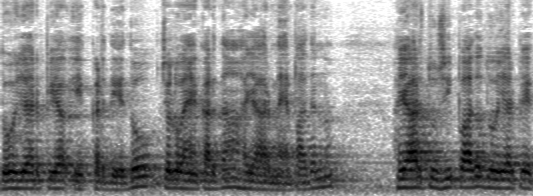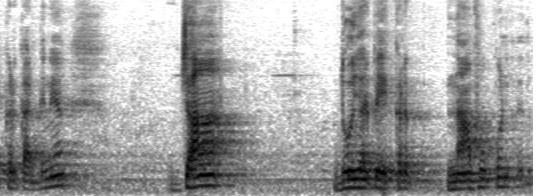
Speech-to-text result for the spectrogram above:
2000 ਰੁਪਇਆ ਏਕੜ ਦੇ ਦਿਓ। ਚਲੋ ਐਂ ਕਰਦਾ 1000 ਮੈਂ ਪਾ ਦਿੰਦਾ 1000 ਤੁਸੀਂ ਪਾ ਦਿਓ 2000 ਰੁਪਏ ਏਕੜ ਕਰ ਦਿੰਦੇ ਆ। ਜਾਂ 2000 ਰੁਪਏ ਏਕੜ ਨਾ ਫੂਕਣ ਦੇ ਦਿਓ,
